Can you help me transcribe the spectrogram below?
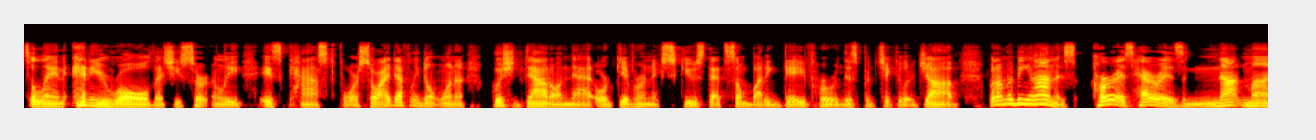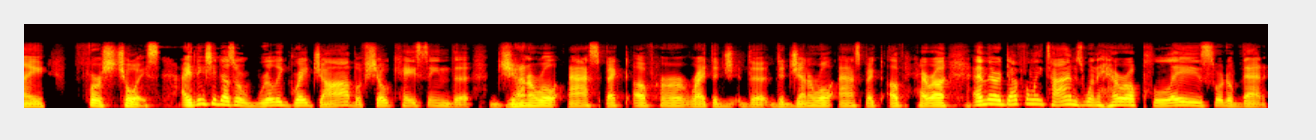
to land any role that she certainly is cast for. So I definitely don't want to push doubt on that or give her an excuse that somebody gave her this particular job. But I'm gonna be honest, her as Hera is not my first choice. I think she does a really great job of showcasing the general aspect of her, right? The the the general aspect of Hera. And there are definitely times when Hera plays sort of that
